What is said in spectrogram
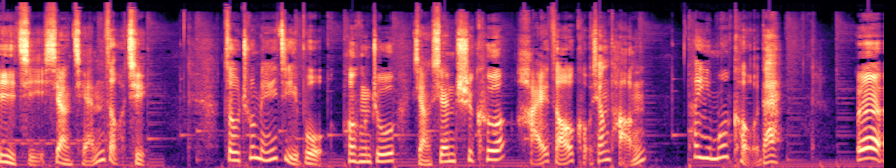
一起向前走去。走出没几步，哼哼猪想先吃颗海藻口香糖。他一摸口袋，哎，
